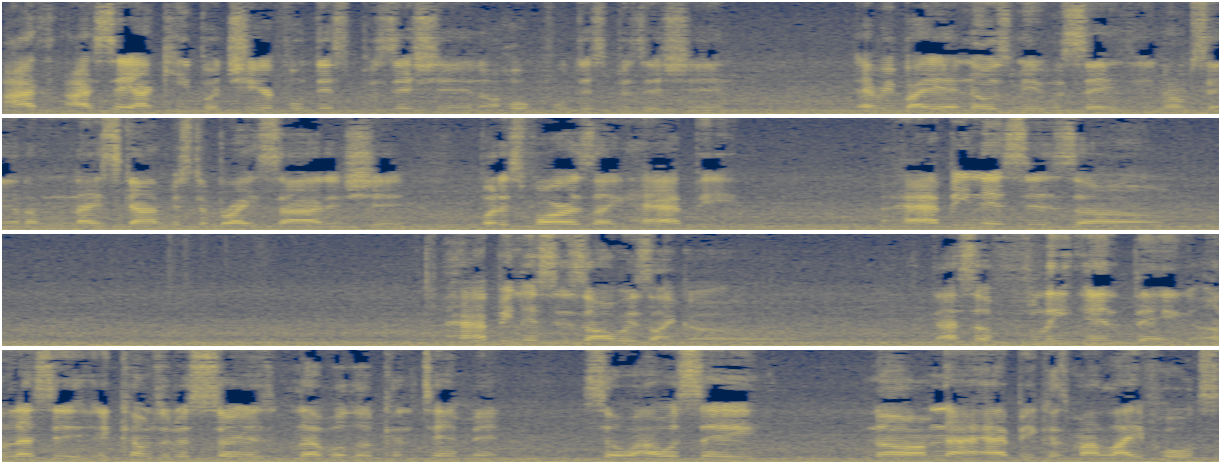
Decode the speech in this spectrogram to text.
I, I say I keep a cheerful disposition, a hopeful disposition. Everybody that knows me would say, you know what I'm saying, I'm a nice guy, Mr. Brightside and shit. But as far as like happy, happiness is um happiness is always like a that's a fleeting thing unless it, it comes with a certain level of contentment. So I would say, no, I'm not happy because my life holds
